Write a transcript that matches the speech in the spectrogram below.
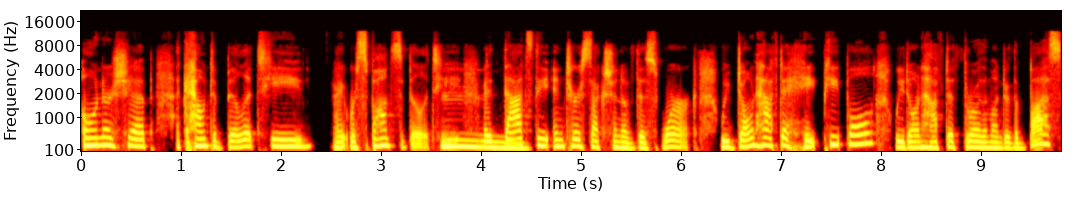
ownership, accountability, right? Responsibility, mm. right? That's the intersection of this work. We don't have to hate people. We don't have to throw them under the bus.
